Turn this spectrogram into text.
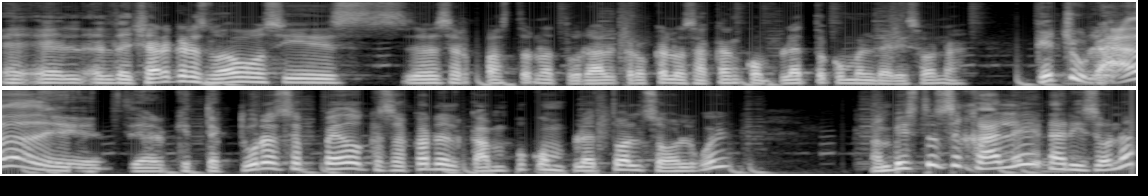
El, el de Chargers nuevo sí es- debe ser pasto natural. Creo que lo sacan completo como el de Arizona. Qué chulada de, de arquitectura ese pedo que sacan el campo completo al sol, güey. ¿Han visto ese jale en Arizona?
